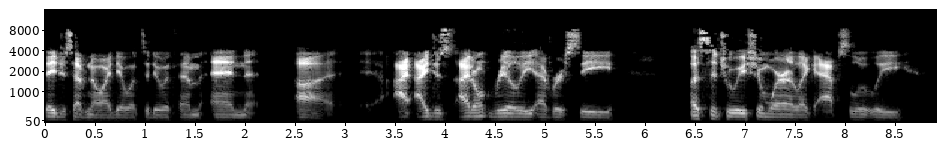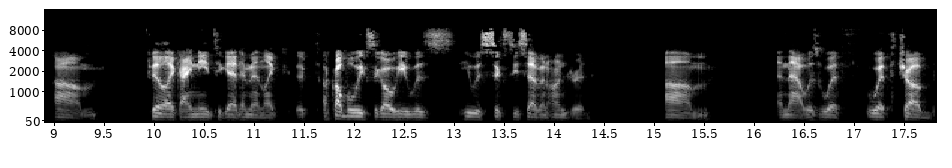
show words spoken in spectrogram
they just have no idea what to do with him. And uh, I, I just I don't really ever see a situation where I like absolutely um, feel like I need to get him in. Like a couple weeks ago, he was he was sixty seven hundred, um, and that was with with Chubb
